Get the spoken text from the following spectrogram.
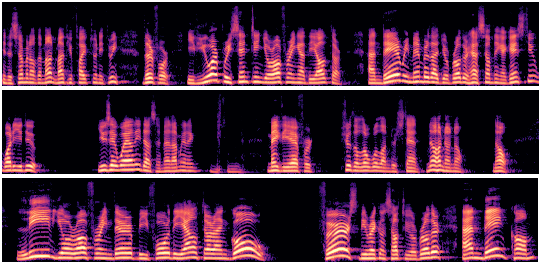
In the Sermon of the Mount, Matthew 5 23. Therefore, if you are presenting your offering at the altar, and there remember that your brother has something against you, what do you do? You say, Well, he doesn't, man. I'm going to make the effort. I'm sure the Lord will understand. No, no, no. No. Leave your offering there before the altar and go. First be reconciled to your brother and then come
